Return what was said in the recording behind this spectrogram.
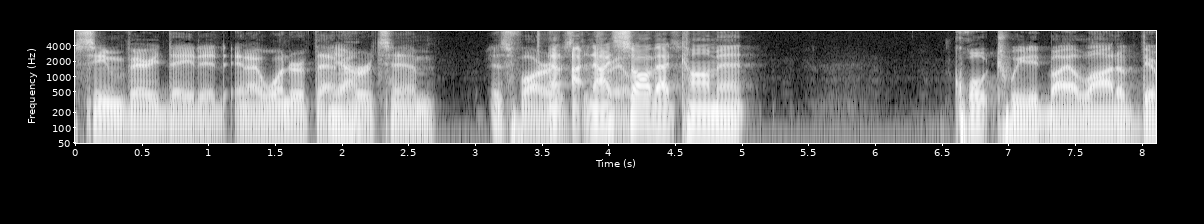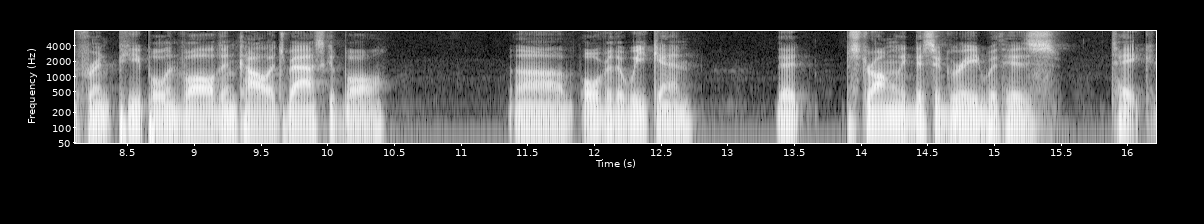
seem very dated, and I wonder if that Yeah. hurts him as far as. And I saw that comment quote tweeted by a lot of different people involved in college basketball uh, over the weekend that strongly disagreed with his take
